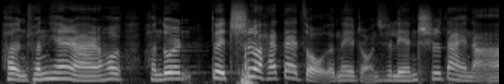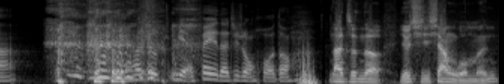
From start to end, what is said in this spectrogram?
很纯天然。然后很多人对吃了还带走的那种，就是连吃带拿。然后就免费的这种活动，那真的，尤其像我们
